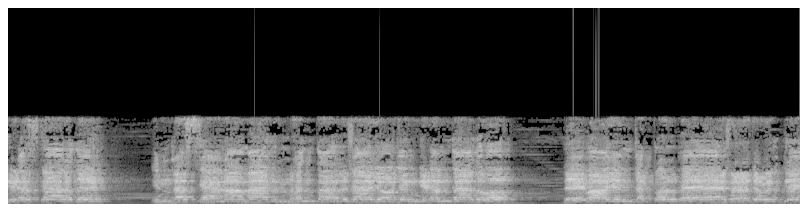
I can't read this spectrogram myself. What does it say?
गिडस्कारत् इन्द्रस्य नाम गृह्णन्त ऋषयोजङ्गिणम् दातुः देवायम् चक्रुर्भेषजमुग्रे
